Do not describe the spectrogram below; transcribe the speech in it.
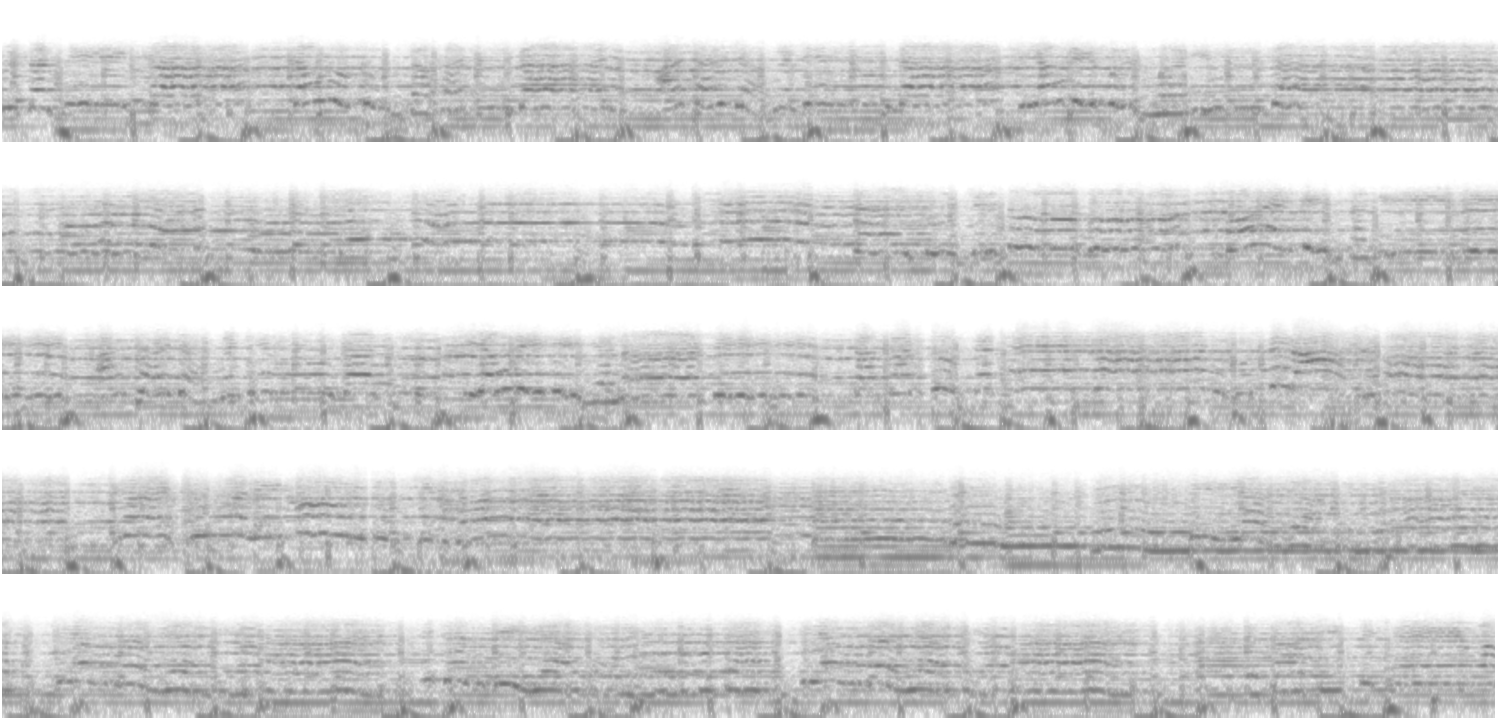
صديقة سوف كنت خدعا عسى الجهل جندا يغلب الوئندا I'm sorry. Thank you.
